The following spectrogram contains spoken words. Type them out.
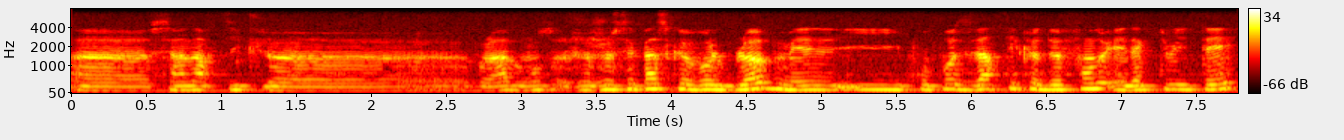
Euh, c'est un article, voilà, bon, je ne sais pas ce que vaut le blog, mais il propose des articles de fond et d'actualité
